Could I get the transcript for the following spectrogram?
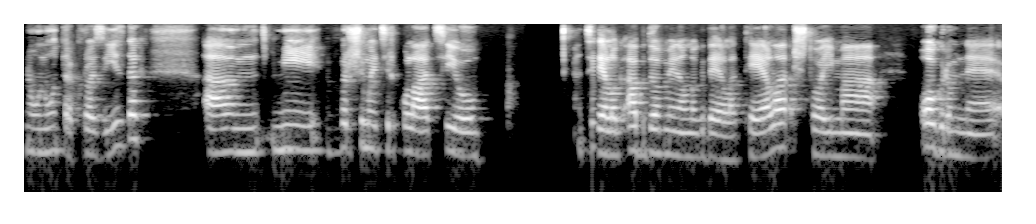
na unutra kroz izdah, um, mi vršimo i cirkulaciju celog abdominalnog dela tela, što ima ogromne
